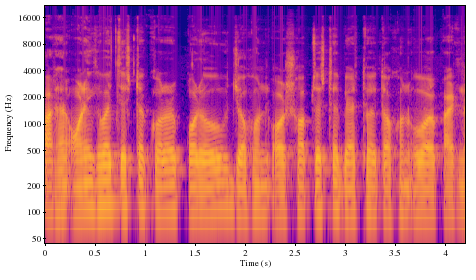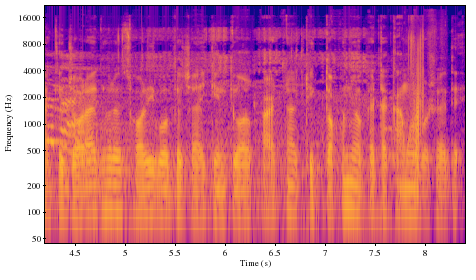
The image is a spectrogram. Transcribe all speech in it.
পাঠান অনেকভাবে চেষ্টা করার পরেও যখন ওর সব চেষ্টা ব্যর্থ হয় তখন ও ওর পার্টনারকে জড়ায় ধরে সরি বলতে চায়, কিন্তু ওর পার্টনার ঠিক তখনই ওকে একটা কামড় বসায় দেয়।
